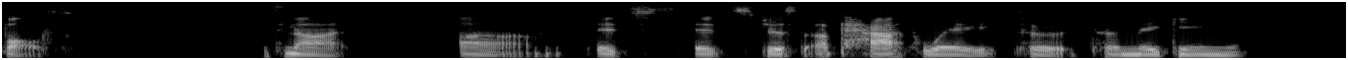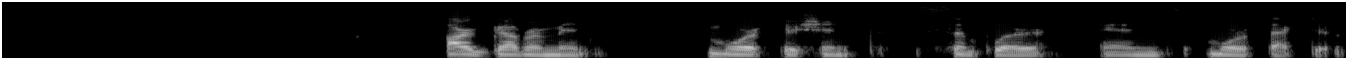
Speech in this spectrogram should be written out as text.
false. It's not. Um, it's it's just a pathway to to making our government more efficient, simpler, and more effective.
